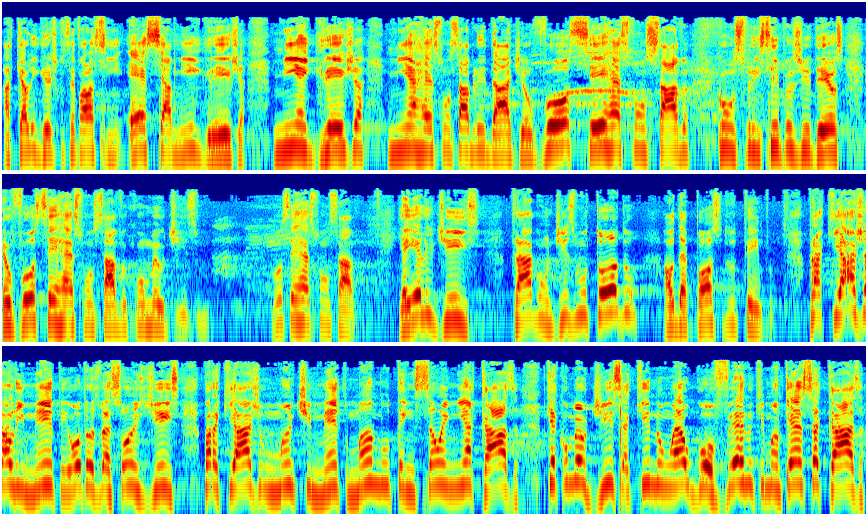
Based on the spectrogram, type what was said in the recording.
Aquela igreja que você fala assim: essa é a minha igreja, minha igreja, minha responsabilidade. Eu vou ser responsável com os princípios de Deus. Eu vou ser responsável com o meu dízimo. Vou ser responsável. E aí ele diz: tragam o dízimo todo ao depósito do templo. Para que haja alimento, em outras versões diz, para que haja um mantimento, manutenção em minha casa. Porque, como eu disse, aqui não é o governo que mantém essa casa,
